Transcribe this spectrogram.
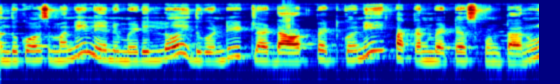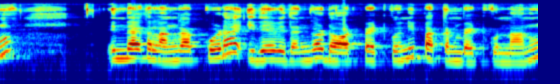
అందుకోసమని నేను మిడిల్లో ఇదిగోండి ఇట్లా డాట్ పెట్టుకొని పక్కన పెట్టేసుకుంటాను. ఇందాక లంగాకు కూడా ఇదే విధంగా డాట్ పెట్టుకొని పక్కన పెట్టుకున్నాను.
